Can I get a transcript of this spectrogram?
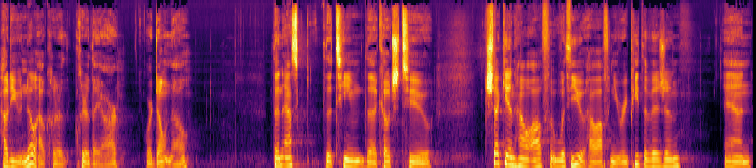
how do you know how clear, clear they are or don't know? Then ask the team, the coach, to check in how often with you, how often you repeat the vision, and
